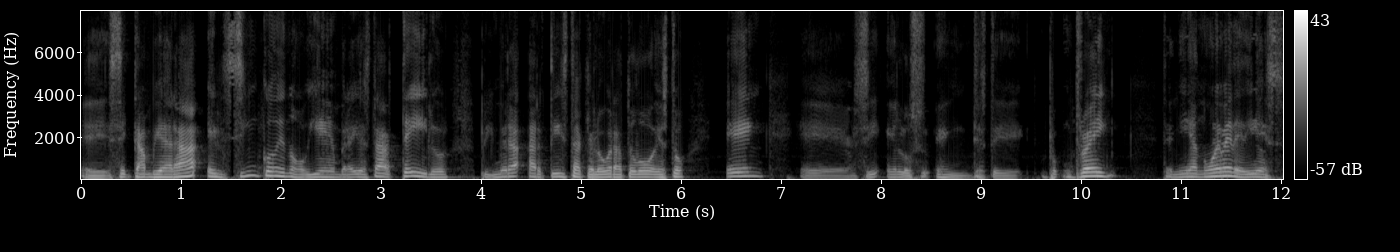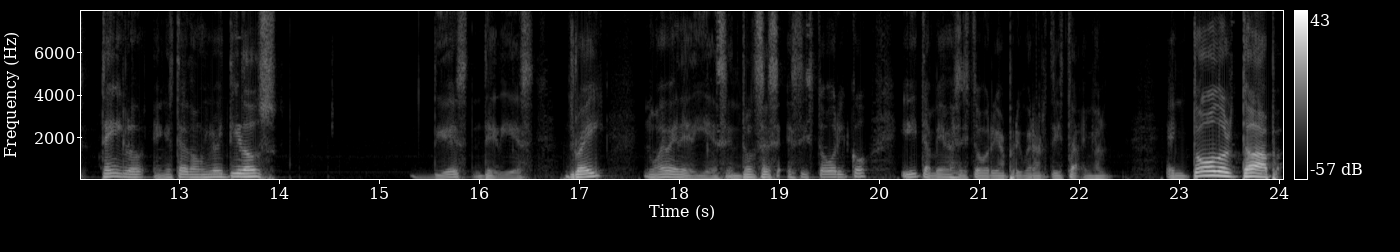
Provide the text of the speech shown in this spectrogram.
Eh, se cambiará el 5 de noviembre. Ahí está Taylor, primera artista que logra todo esto en, eh, sí, en los, en, desde Drake tenía 9 de 10. Taylor en este 2022, 10 de 10. Drake, 9 de 10. Entonces es histórico y también es historia, primer artista en, el, en todo el top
